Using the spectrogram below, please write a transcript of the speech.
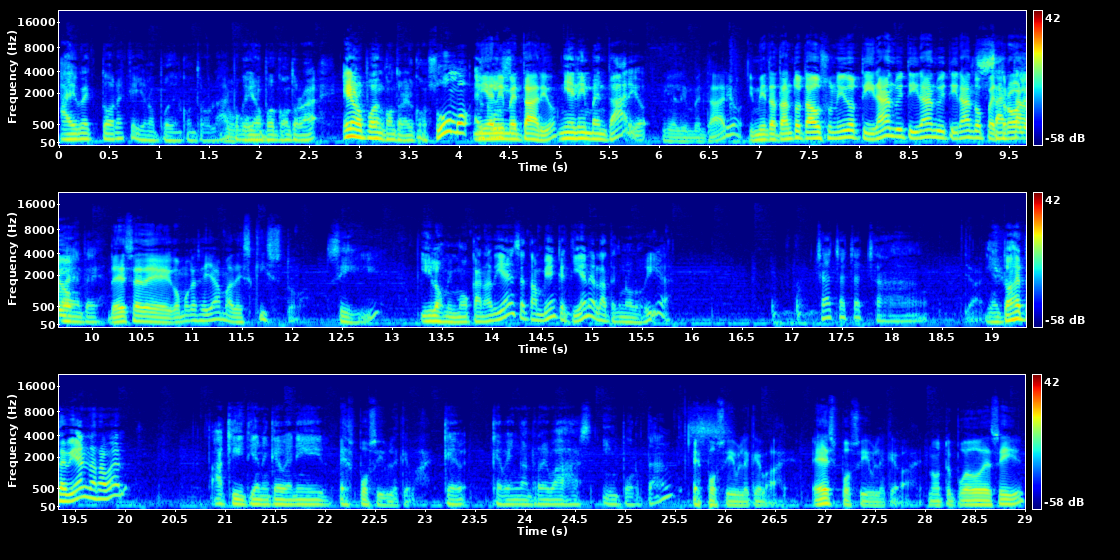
hay vectores que ellos no pueden controlar, No. porque ellos no pueden controlar, ellos no pueden controlar el consumo, Ni el inventario. ni el inventario. Ni el inventario. Y mientras tanto Estados Unidos tirando y tirando y tirando petróleo de ese de, ¿cómo que se llama? De esquisto. Sí, y los mismos canadienses también que tienen la tecnología. Cha, cha, cha, cha. Ya, Y entonces este viernes, Ravel, aquí tienen que venir, Es posible que baje. que, que vengan rebajas importantes. Es posible que baje. Es posible que baje. No te puedo decir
